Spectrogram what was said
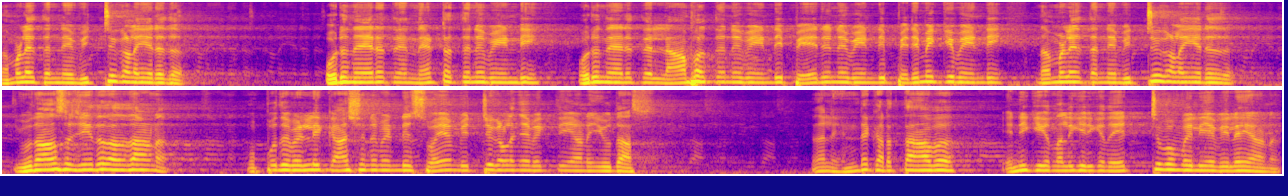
നമ്മളെ തന്നെ വിറ്റുകളയരുത്. ഒരു നേരത്തെ നേട്ടത്തിന് വേണ്ടി ഒരു നേരത്തെ ലാഭത്തിന് വേണ്ടി പേരിന് വേണ്ടി പെരുമയ്ക്ക് വേണ്ടി നമ്മളെ തന്നെ വിറ്റുകളയരുത്. യുദാസ് ചെയ്തത് അതാണ്. മുപ്പത് വെള്ളി കാശിന് വേണ്ടി സ്വയം വിറ്റുകളഞ്ഞ വ്യക്തിയാണ് യുദാസ്. എന്നാൽ എന്റെ കർത്താവ് എനിക്ക് നൽകിയിരിക്കുന്ന ഏറ്റവും വലിയ വിലയാണ്.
